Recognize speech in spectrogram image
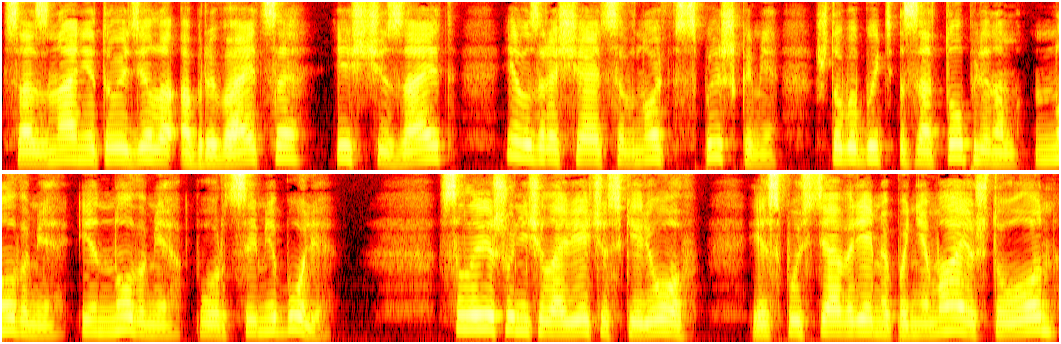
Сознание то и дело обрывается, исчезает и возвращается вновь вспышками, чтобы быть затопленным новыми и новыми порциями боли. Слышу нечеловеческий рев, и спустя время понимаю, что он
